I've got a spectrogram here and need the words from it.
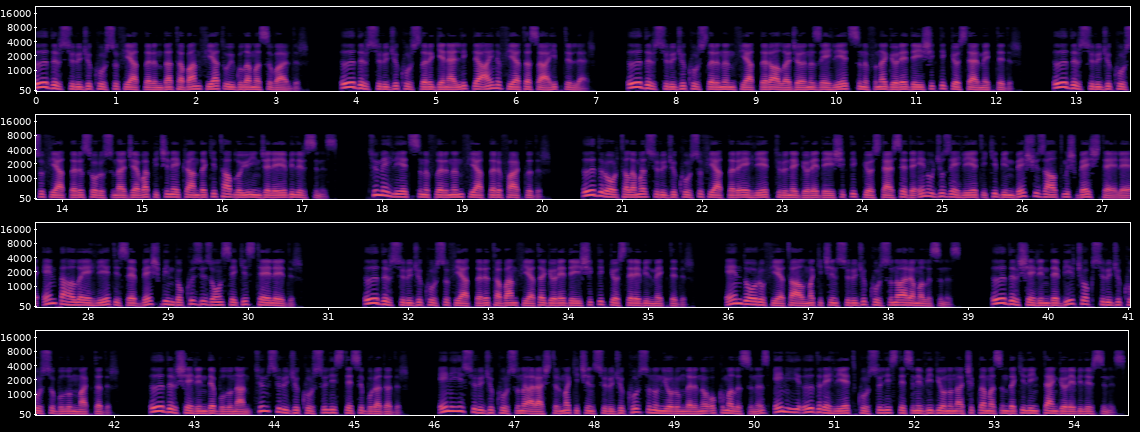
Iğdır sürücü kursu fiyatlarında taban fiyat uygulaması vardır. Iğdır sürücü kursları genellikle aynı fiyata sahiptirler. Iğdır sürücü kurslarının fiyatları alacağınız ehliyet sınıfına göre değişiklik göstermektedir. Iğdır sürücü kursu fiyatları sorusuna cevap için ekrandaki tabloyu inceleyebilirsiniz. Tüm ehliyet sınıflarının fiyatları farklıdır. Iğdır ortalama sürücü kursu fiyatları ehliyet türüne göre değişiklik gösterse de en ucuz ehliyet 2565 TL, en pahalı ehliyet ise 5918 TL'dir. Iğdır sürücü kursu fiyatları taban fiyata göre değişiklik gösterebilmektedir. En doğru fiyatı almak için sürücü kursunu aramalısınız. Iğdır şehrinde birçok sürücü kursu bulunmaktadır. Iğdır şehrinde bulunan tüm sürücü kursu listesi buradadır. En iyi sürücü kursunu araştırmak için sürücü kursunun yorumlarını okumalısınız. En iyi Iğdır ehliyet kursu listesini videonun açıklamasındaki linkten görebilirsiniz.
